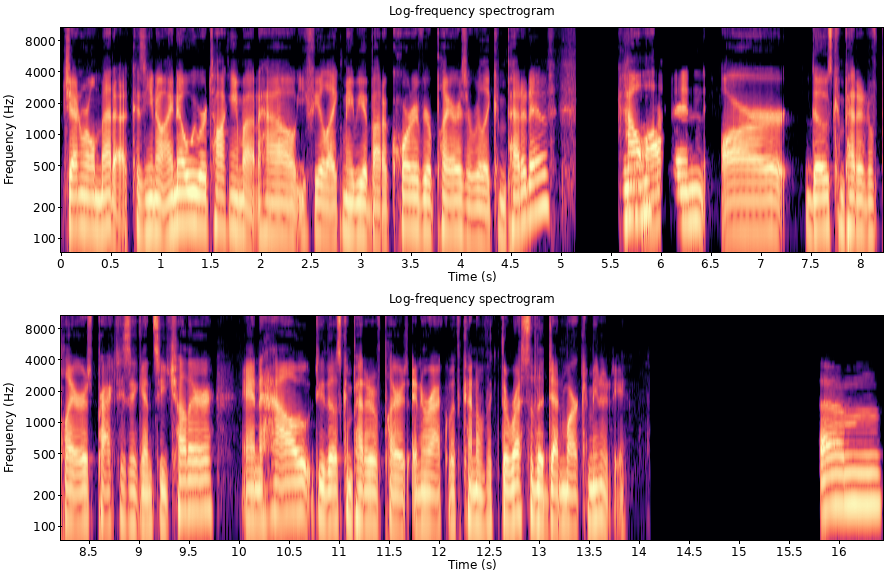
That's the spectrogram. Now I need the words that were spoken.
general meta? Because you know, I know we were talking about how you feel like maybe about a quarter of your players are really competitive. How Mhm. often are those competitive players practicing against each other, and how do those competitive players interact with kind of like the rest of the Denmark community? Um,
